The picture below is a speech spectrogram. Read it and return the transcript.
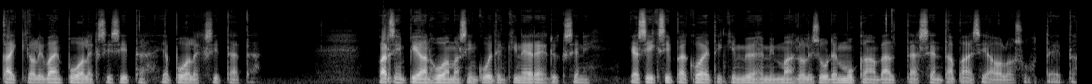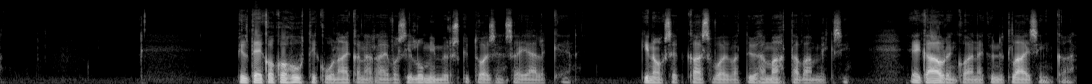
Kaikki oli vain puoleksi sitä ja puoleksi tätä. Varsin pian huomasin kuitenkin erehdykseni, ja siksipä koetinkin myöhemmin mahdollisuuden mukaan välttää sen tapaisia olosuhteita. Miltei koko huhtikuun aikana raivosi lumimyrsky toisensa jälkeen. Kinokset kasvoivat yhä mahtavammiksi, eikä aurinkoa näkynyt laisinkaan.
